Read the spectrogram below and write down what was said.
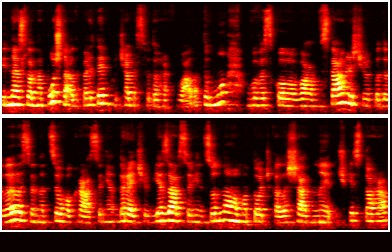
віднесла на пошту, але перед тим хоча б сфотографувала. Тому обов'язково вам вставлю, щоб ви подивилися на цього красення. До речі, в'язався він з одного моточка лише ниточки 100 грам.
